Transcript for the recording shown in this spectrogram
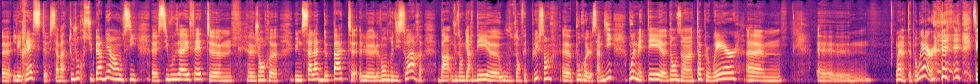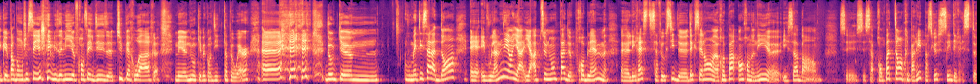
euh, les restes, ça va toujours super bien hein, aussi. Euh, si vous avez fait euh, genre une salade de pâtes le, vendredi soir, ben vous en gardez ou vous en faites plus hein, pour le samedi. Vous le mettez dans un Tupperware. Ouais, un Tupperware. c'est que, pardon, je sais, mes amis français ils disent Tupperware, mais nous au Québec on dit Tupperware. donc, vous mettez ça là-dedans et, vous l'amenez, hein. il n'y a, absolument pas de problème. Euh, les restes, ça fait aussi d'excellents euh, repas en randonnée euh, et ça, ben, c'est, ça prend pas de temps à préparer parce que c'est des restes.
